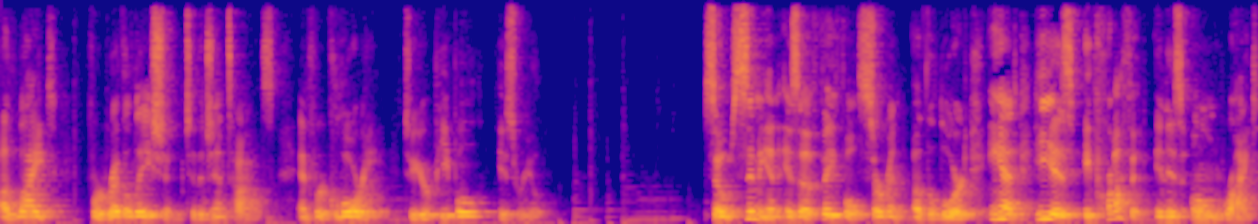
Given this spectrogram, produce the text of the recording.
a light for revelation to the Gentiles, and for glory to your people Israel. So, Simeon is a faithful servant of the Lord, and he is a prophet in his own right.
